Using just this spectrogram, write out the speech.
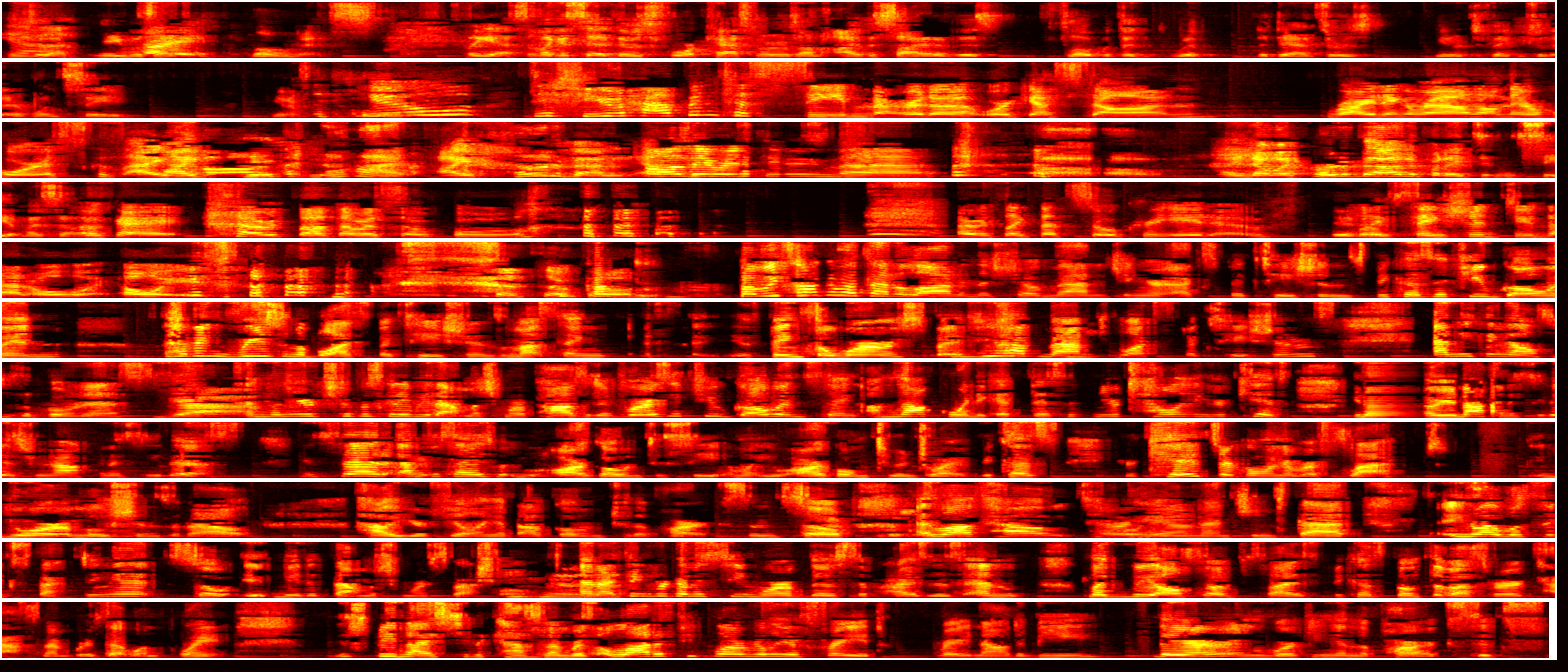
Yeah. So that to me was right. like a bonus. But yes, and like I said, there was four cast members on either side of this float with the with the dancers, you know, just making sure that everyone's safe. You know. Did you did you happen to see Merida or Gaston riding around on their horse? Because I I saw... did not. I heard about it. oh, they were doing that. oh, I know. I heard about it, but I didn't see it myself. Okay, I thought that was so cool. I was like, that's so creative. It like is. they should do that always. Always. that's so cool. But we talk about that a lot in the show, managing your expectations. Because if you go in having reasonable expectations, I'm not saying think the worst, but if you have mm-hmm. manageable expectations, anything else is a bonus. Yeah. And then your trip is going to be that much more positive. Whereas if you go and saying, I'm not going to get this, and you're telling your kids, you know, you're not going to see this, you're not going to see this. Instead, right. emphasize what you are going to see and what you are going to enjoy because your kids are going to reflect your emotions about how you're feeling about going to the parks. And so Absolutely. I love how Terry, oh, yeah. mentioned that, you know, I wasn't expecting it, so it made it that much more special. Mm-hmm. And I think we're going to see more of those surprises. And like we also emphasized, because both of us were cast members at one point, just be nice to the cast members. A lot of people are really afraid right now to be there and working in the parks. It's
